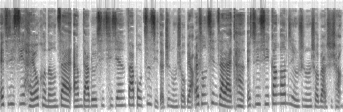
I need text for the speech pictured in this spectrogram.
，HTC 很有可能在 MWC 期间发布自己的智能手表。而从现在来看，HTC 刚刚进入智能手表市场，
